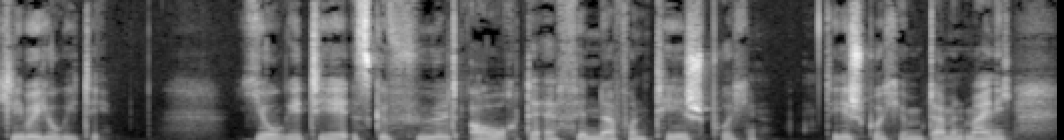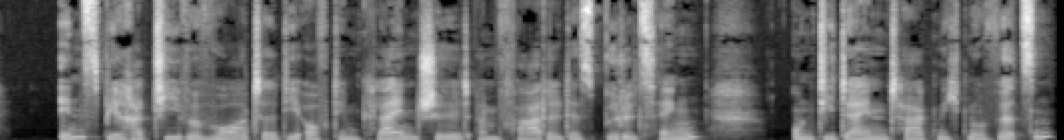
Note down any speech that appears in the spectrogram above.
Ich liebe Yogi-Tee. Yogi-Tee ist gefühlt auch der Erfinder von Teesprüchen. Teesprüche, damit meine ich inspirative Worte, die auf dem kleinen Schild am Fadel des Büdels hängen und die deinen Tag nicht nur würzen,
